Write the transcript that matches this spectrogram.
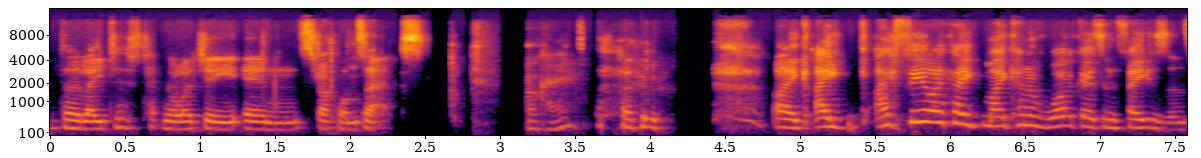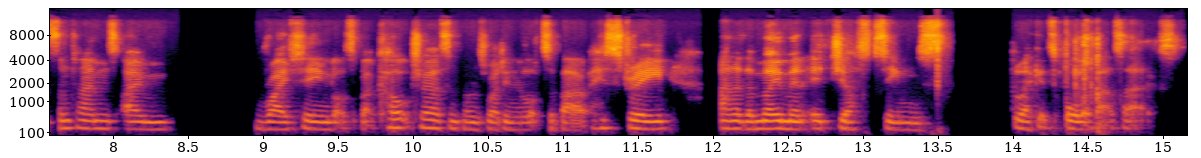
the latest technology in strap-on sex. okay, So, like, I I feel like I my kind of work goes in phases, and sometimes I'm writing lots about culture, sometimes writing lots about history, and at the moment, it just seems like it's all about sex.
